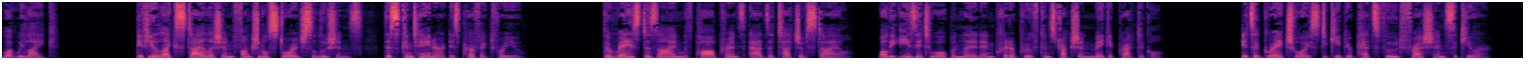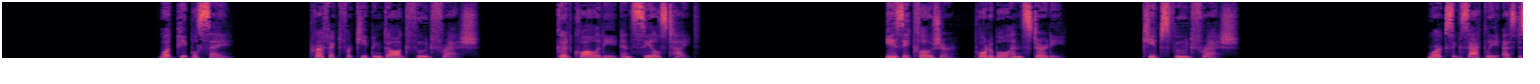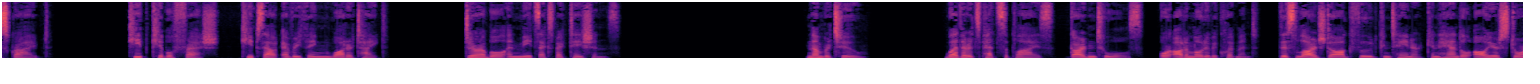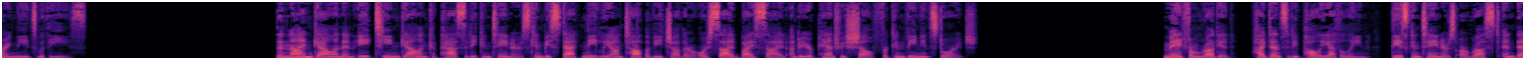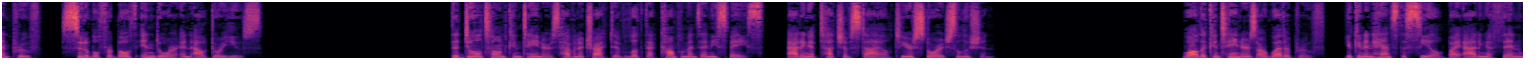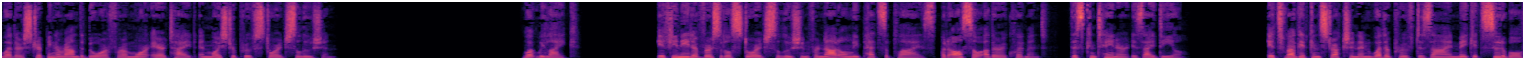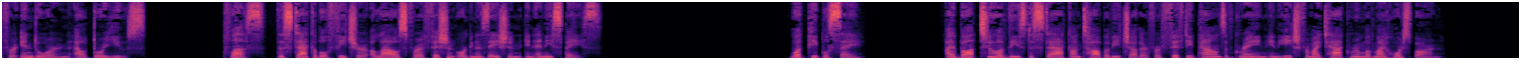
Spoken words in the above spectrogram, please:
What we like. If you like stylish and functional storage solutions, this container is perfect for you. The raised design with paw prints adds a touch of style, while the easy-to-open lid and critter-proof construction make it practical. It's a great choice to keep your pet's food fresh and secure. What people say. Perfect for keeping dog food fresh. Good quality and seals tight. Easy closure, portable and sturdy. Keeps food fresh. Works exactly as described. Keep kibble fresh, keeps out everything watertight. Durable and meets expectations. Number 2. Whether it's pet supplies, garden tools, or automotive equipment, this large dog food container can handle all your storing needs with ease. The 9-gallon and 18-gallon capacity containers can be stacked neatly on top of each other or side by side under your pantry shelf for convenient storage. Made from rugged, high-density polyethylene, these containers are rust and dent-proof, suitable for both indoor and outdoor use. The dual-toned containers have an attractive look that complements any space, adding a touch of style to your storage solution. While the containers are weatherproof, you can enhance the seal by adding a thin weather stripping around the door for a more airtight and moisture-proof storage solution. What we like. If you need a versatile storage solution for not only pet supplies but also other equipment, this container is ideal. Its rugged construction and weatherproof design make it suitable for indoor and outdoor use. Plus, the stackable feature allows for efficient organization in any space. What people say. I bought two of these to stack on top of each other for 50 pounds of grain in each for my tack room of my horse barn.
